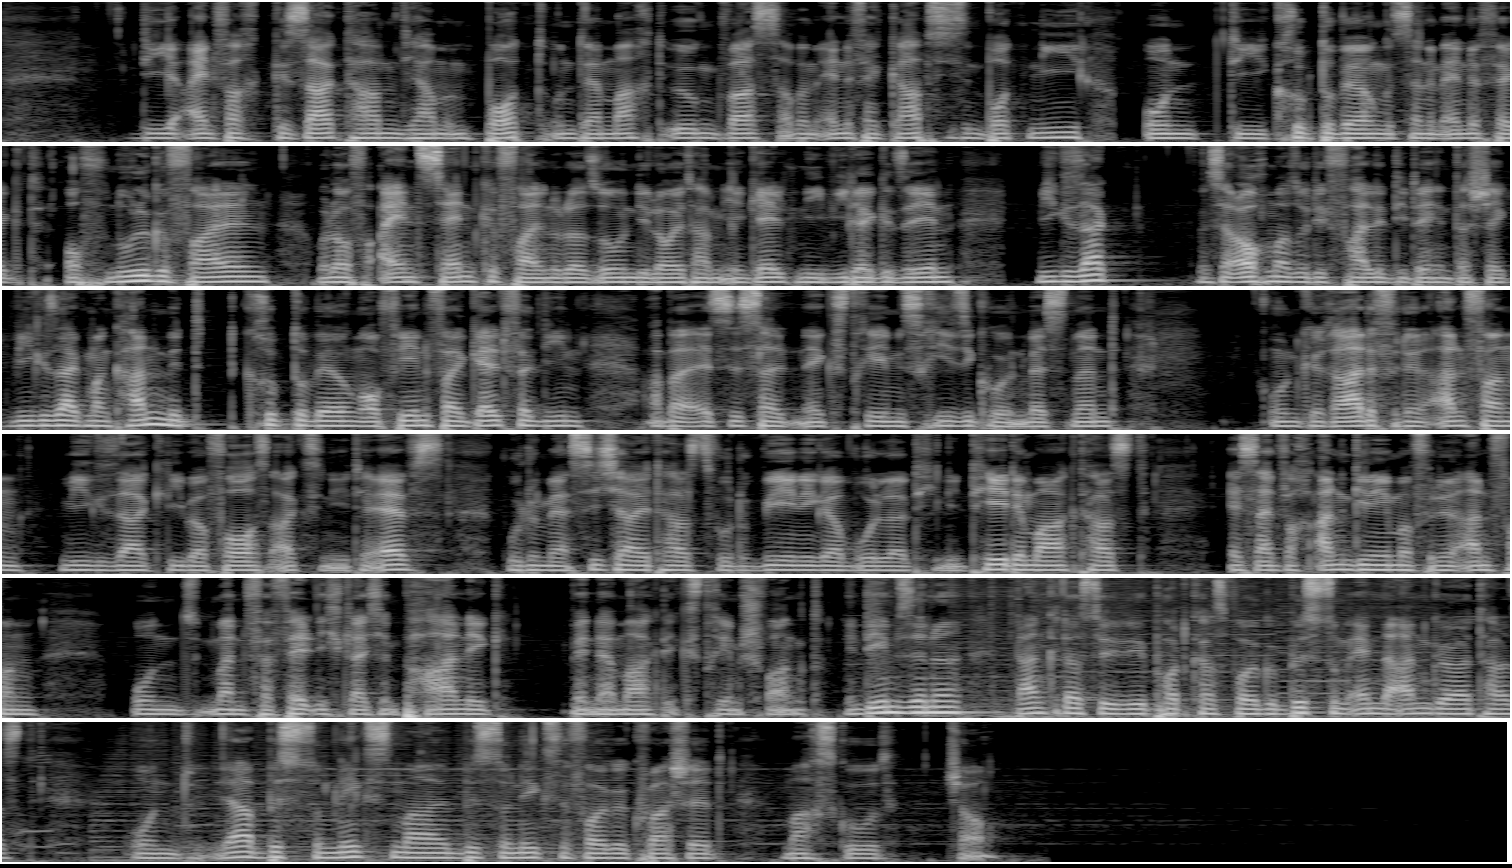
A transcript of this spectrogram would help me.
die einfach gesagt haben, die haben einen Bot und der macht irgendwas, aber im Endeffekt gab es diesen Bot nie und die Kryptowährung ist dann im Endeffekt auf null gefallen oder auf 1 Cent gefallen oder so und die Leute haben ihr Geld nie wieder gesehen. Wie gesagt, das ist ja auch mal so die Falle, die dahinter steckt. Wie gesagt, man kann mit Kryptowährung auf jeden Fall Geld verdienen, aber es ist halt ein extremes Risikoinvestment. Und gerade für den Anfang, wie gesagt, lieber Fonds, Aktien, ETFs, wo du mehr Sicherheit hast, wo du weniger Volatilität im Markt hast. Ist einfach angenehmer für den Anfang, und man verfällt nicht gleich in Panik, wenn der Markt extrem schwankt. In dem Sinne, danke, dass du dir die Podcast-Folge bis zum Ende angehört hast. Und ja, bis zum nächsten Mal, bis zur nächsten Folge Crush It. Mach's gut. Ciao.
